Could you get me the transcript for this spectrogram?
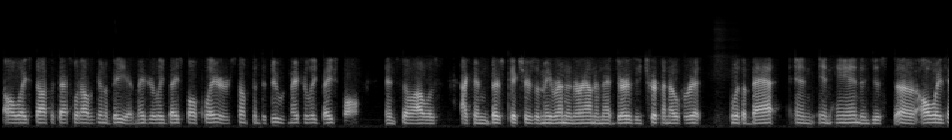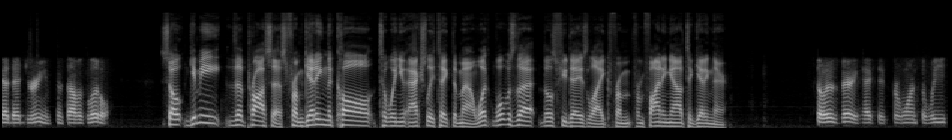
always thought that that's what I was going to be—a Major League Baseball player or something to do with Major League Baseball. And so I was. I can. There's pictures of me running around in that jersey, tripping over it with a bat in in hand, and just uh, always had that dream since I was little. So, give me the process from getting the call to when you actually take the mound. What what was that those few days like from from finding out to getting there? So it was very hectic for one. So we,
